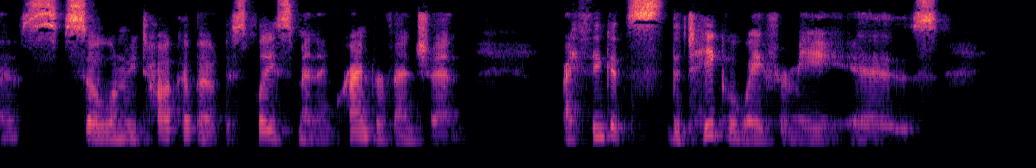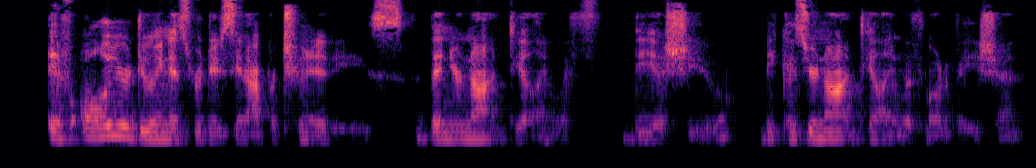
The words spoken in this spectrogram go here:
this. So when we talk about displacement and crime prevention, I think it's the takeaway for me is if all you're doing is reducing opportunities, then you're not dealing with the issue because you're not dealing with motivation.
